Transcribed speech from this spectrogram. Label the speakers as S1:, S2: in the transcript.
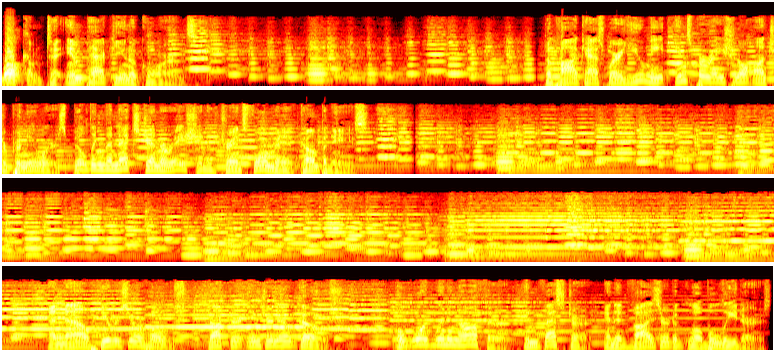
S1: Welcome to Impact Unicorns, the podcast where you meet inspirational entrepreneurs building the next generation of transformative companies. And now, here is your host, Dr. Indranil Ghosh, award winning author, investor, and advisor to global leaders.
